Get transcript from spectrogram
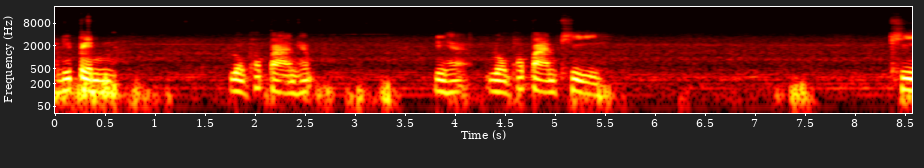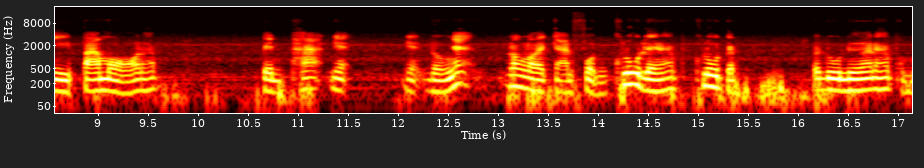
อันนี้เป็นหลวงพ่อปานครับ นี่ฮะหลวงพ่อปานขี่ขี่ปลาหมอนะครับ เป็นพระเนี่ย เนี่ยตรงเนี้ยร่องรอยการฝนครูดเลยนะครับครูดแบบเราดูเนื้อนะครับ ผม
